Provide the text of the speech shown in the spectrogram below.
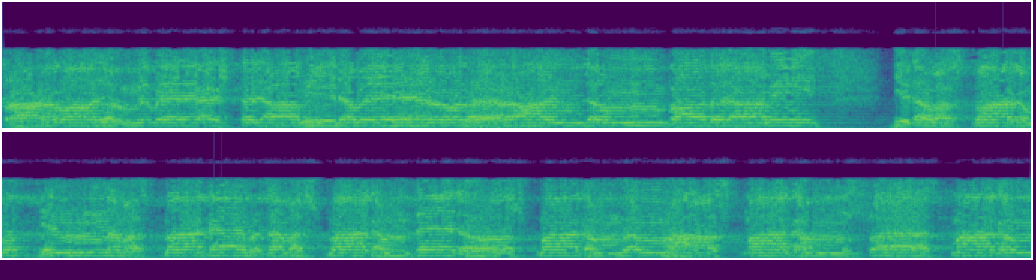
प्राणवायुर्निवेष्टयामीरमेणमधराञ्चम् पादयामि इदमस्माकमुद्भिम् नमस्माकमृतमस्माकम् तेजोऽस्माकम् ब्रह्मास्माकम् स्वरस्माकम्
